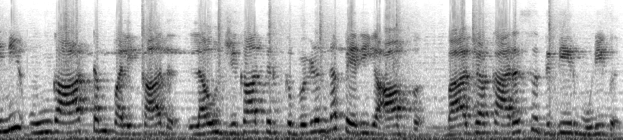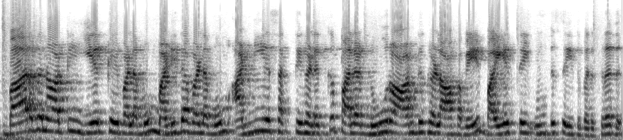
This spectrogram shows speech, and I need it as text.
இனி உங்க ஆட்டம் பலிக்காது. லவ் ஜிகாத்திற்கு விழுந்த பெரிய ஆப்பு. பாஜக அரசு திடீர் முடிவு. பாரத நாட்டின் இயற்கை வளமும் மனித வளமும் அந்நிய சக்திகளுக்கு பல நூறு ஆண்டுகளாகவே பயத்தை உண்டு செய்து வருகிறது.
